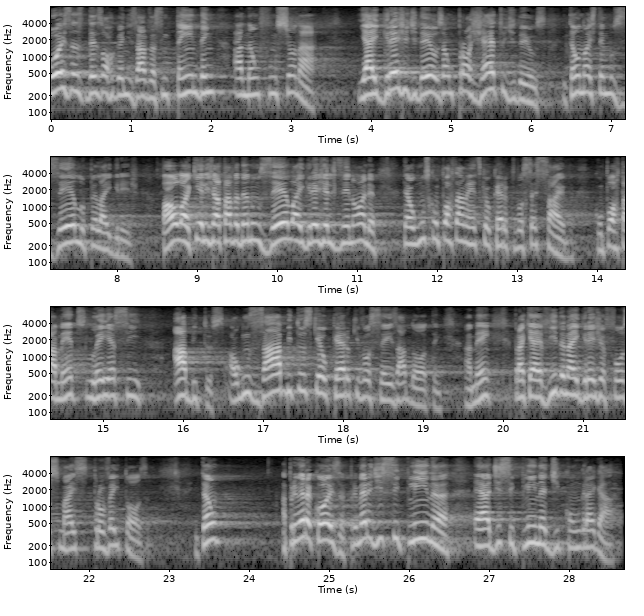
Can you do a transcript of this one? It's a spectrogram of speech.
Coisas desorganizadas assim tendem a não funcionar. E a igreja de Deus é um projeto de Deus. Então nós temos zelo pela igreja. Paulo aqui ele já estava dando um zelo à igreja, ele dizendo: olha, tem alguns comportamentos que eu quero que você saiba. Comportamentos, leia-se hábitos, alguns hábitos que eu quero que vocês adotem, amém? Para que a vida na igreja fosse mais proveitosa. Então, a primeira coisa, a primeira disciplina é a disciplina de congregar.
